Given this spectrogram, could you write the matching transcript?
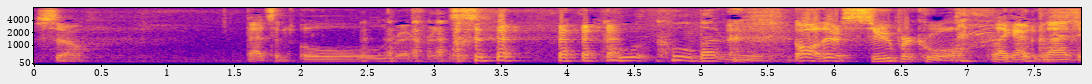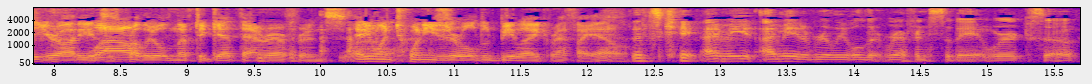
So That's an old reference. Cool, cool but rude. oh, they're super cool. Like I'm glad that your audience is probably old enough to get that reference. Anyone 20 years old would be like Raphael. That's okay. I made. I made a really old reference today at work. So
